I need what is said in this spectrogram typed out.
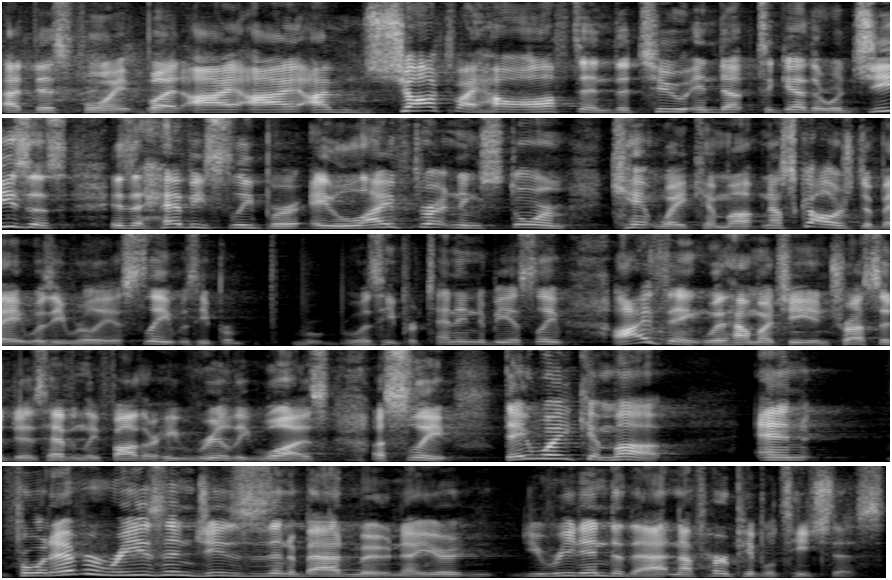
at this point. But I, I, I'm shocked by how often the two end up together. Well, Jesus is a heavy sleeper. A life-threatening storm can't wake him up. Now, scholars debate, was he really asleep? Was he was he pretending to be asleep? I think with how much he entrusted to his heavenly father, he really was asleep. They wake him up, and for whatever reason, Jesus is in a bad mood. Now, you you read into that, and I've heard people teach this.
